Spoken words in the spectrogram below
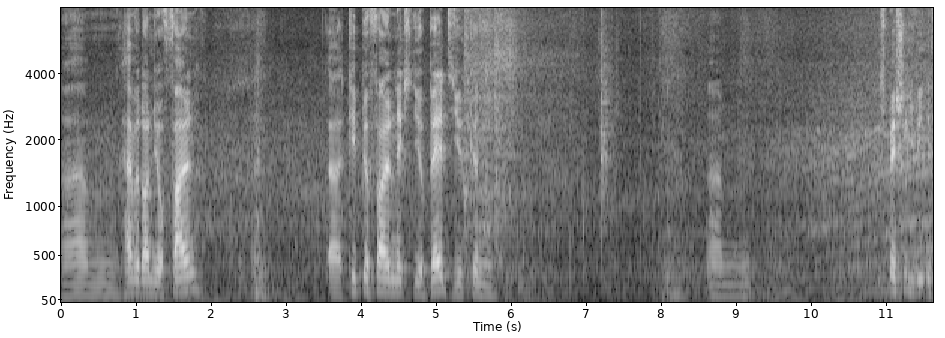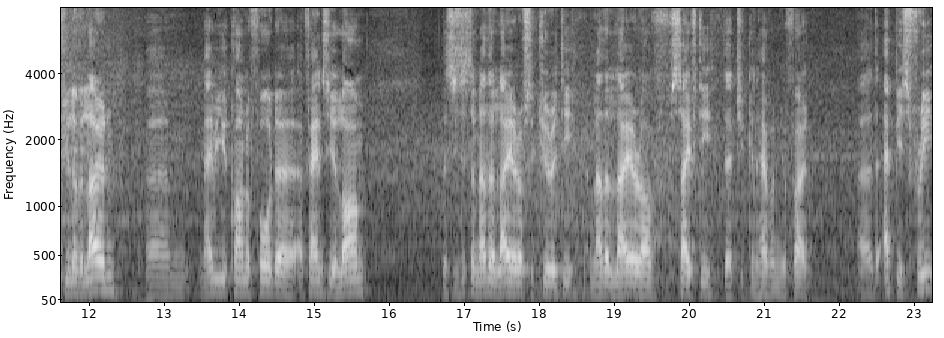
Um, have it on your phone uh, keep your phone next to your bed. You can um, especially if you, if you live alone. Um, maybe you can't afford a, a, fancy alarm. This is just another layer of security, another layer of safety that you can have on your phone. Uh, the app is free,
